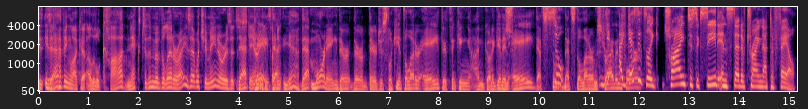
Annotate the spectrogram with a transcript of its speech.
Is, is Yeah. it having like a, a little card next to them of the letter A? Is that what you mean, or is it that staring day, at something? that, yeah, that morning they're they're they're just looking at the letter A. They're thinking, "I'm going to get an A. That's the, So- that's the letter I'm Yeah, striving I for." guess it's like trying to succeed instead of trying not to fail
